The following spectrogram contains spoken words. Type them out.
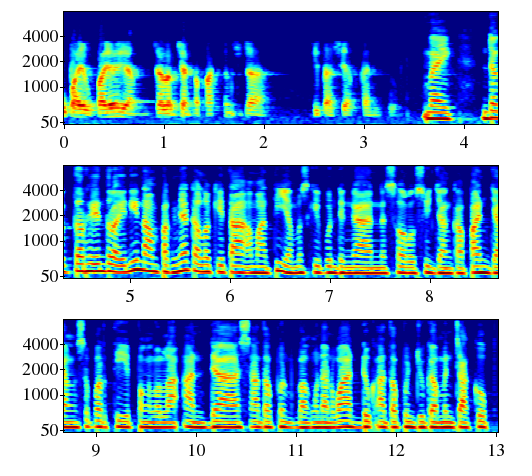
upaya-upaya uh, yang dalam jangka panjang sudah kita siapkan itu. Baik, Dr. Hendro ini nampaknya kalau kita amati ya meskipun dengan solusi jangka panjang seperti pengelolaan das ataupun pembangunan waduk ataupun juga mencakup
